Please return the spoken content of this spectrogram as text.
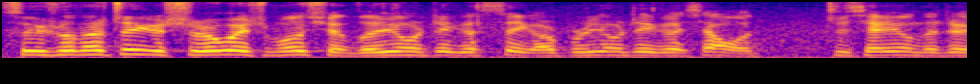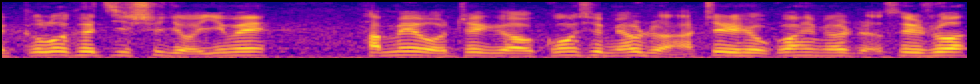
所以说呢，这个是为什么选择用这个 Sig 而不是用这个像我之前用的这个格洛克 G 十九？因为它没有这个光学瞄准啊，这个有光学瞄准，所以说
